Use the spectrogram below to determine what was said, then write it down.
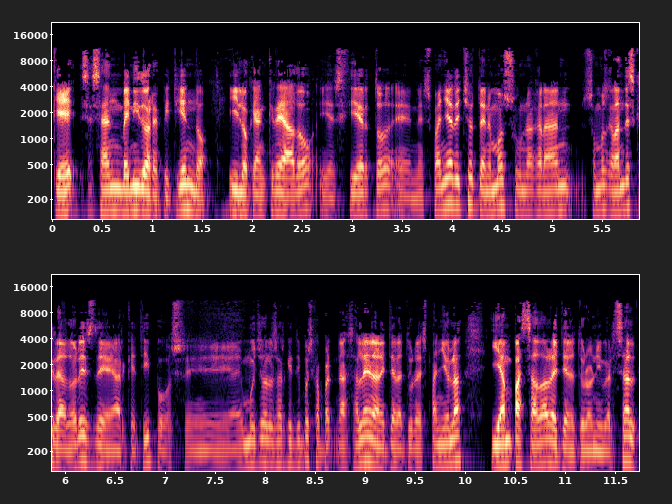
que se han venido repitiendo y lo que han creado y es cierto en España de hecho tenemos una gran somos grandes creadores de arquetipos. Eh, hay muchos de los arquetipos que salen en la literatura española y han pasado a la literatura universal.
